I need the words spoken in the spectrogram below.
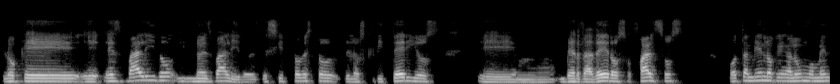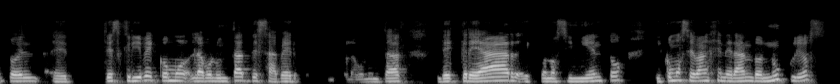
lo que eh, es válido y no es válido, es decir, todo esto de los criterios eh, verdaderos o falsos, o también lo que en algún momento él describe como la voluntad de saber, voluntad de crear conocimiento y cómo se van generando núcleos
